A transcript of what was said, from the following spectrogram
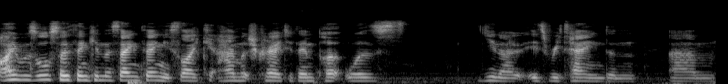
I was also thinking the same thing. It's like how much creative input was, you know, is retained, and um,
